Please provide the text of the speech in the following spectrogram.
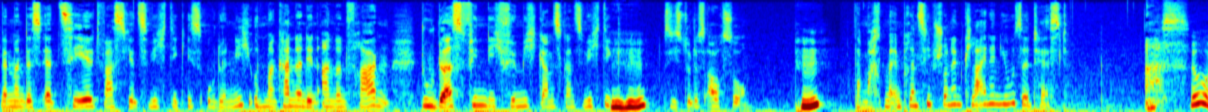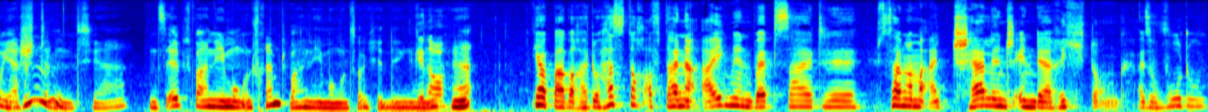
wenn man das erzählt, was jetzt wichtig ist oder nicht. Und man kann dann den anderen fragen, du, das finde ich für mich ganz, ganz wichtig. Mhm. Siehst du das auch so? Mhm. Da macht man im Prinzip schon einen kleinen User-Test. Ach so, ja, mhm. stimmt, ja. Und Selbstwahrnehmung und Fremdwahrnehmung und solche Dinge. Genau. Ja. Ja, Barbara, du hast doch auf deiner eigenen Webseite, sagen wir mal, ein Challenge in der Richtung, also wo du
